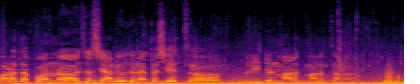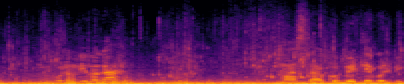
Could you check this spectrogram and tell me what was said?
परत आपण जसे आलो होतो ना तसेच रिटर्न मारत मारत जाणार आहोत. कोलंबी बघा. मस्त खूप भेटले कोलंबी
